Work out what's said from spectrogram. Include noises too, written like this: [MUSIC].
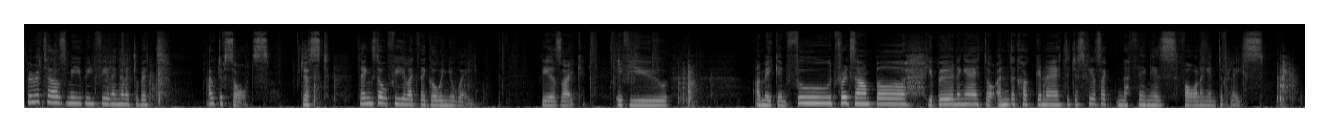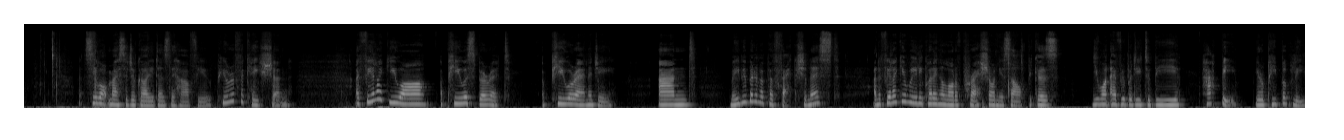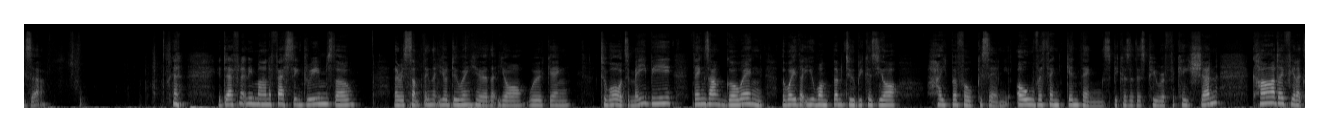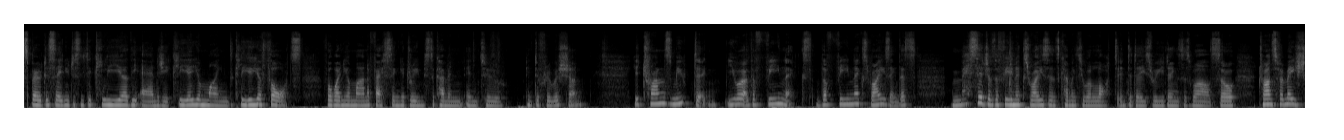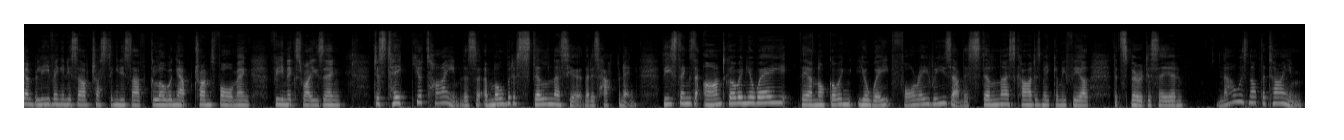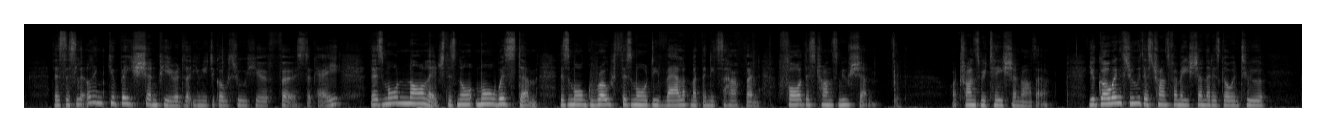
Spirit tells me you've been feeling a little bit out of sorts. Just things don't feel like they're going your way. Feels like if you are making food, for example, you're burning it or undercooking it, it just feels like nothing is falling into place. Let's see what message of guidance they have for you. Purification. I feel like you are a pure spirit, a pure energy, and maybe a bit of a perfectionist. And I feel like you're really putting a lot of pressure on yourself because you want everybody to be happy. You're a people pleaser. [LAUGHS] you're definitely manifesting dreams, though. There is something that you're doing here that you're working towards. Maybe things aren't going the way that you want them to because you're hyper focusing, overthinking things because of this purification card. I feel like Spirit is saying you just need to clear the energy, clear your mind, clear your thoughts for when you're manifesting your dreams to come in into into fruition. You're transmuting. You are the phoenix, the phoenix rising. This message of the phoenix rising is coming through a lot in today's readings as well. So transformation, believing in yourself, trusting in yourself, glowing up, transforming, phoenix rising. Just take your time. There's a moment of stillness here that is happening. These things that aren't going your way, they are not going your way for a reason. This stillness card is making me feel that Spirit is saying, now is not the time. There's this little incubation period that you need to go through here first, okay? There's more knowledge, there's no more wisdom, there's more growth, there's more development that needs to happen for this transmutation or transmutation rather. You're going through this transformation that is going to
